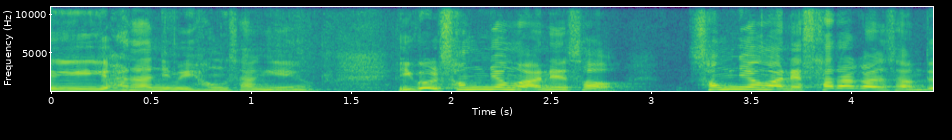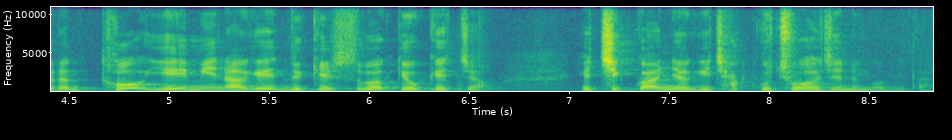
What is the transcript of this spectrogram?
이게 하나님의 형상이에요. 이걸 성령 안에서 성령 안에 살아가는 사람들은 더 예민하게 느낄 수밖에 없겠죠. 직관력이 자꾸 좋아지는 겁니다.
